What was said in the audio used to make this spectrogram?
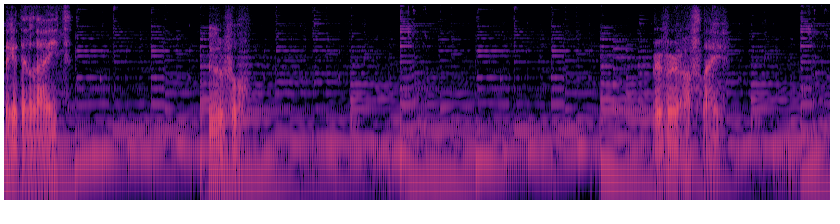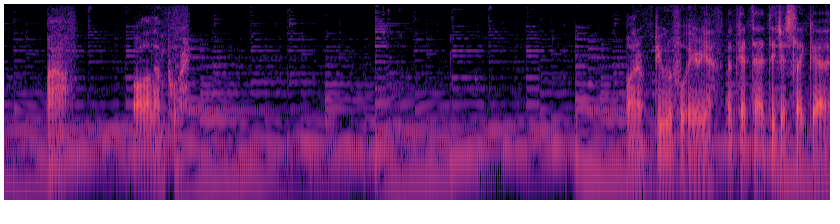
Look at the light. Beautiful. River of Life. Wow. Kuala Lumpur. What a beautiful area. Look at that. They just like uh,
